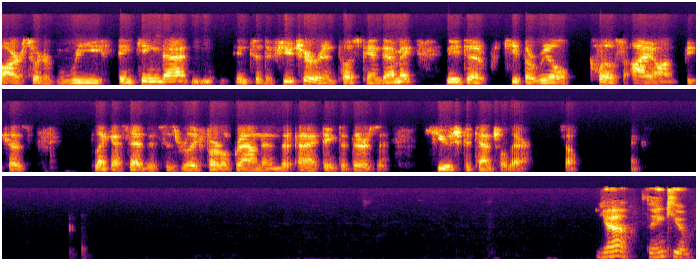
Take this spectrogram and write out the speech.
are sort of rethinking that into the future and post pandemic need to keep a real close eye on because, like I said, this is really fertile ground, and, and I think that there's a huge potential there. So, thanks. Yeah, thank you.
